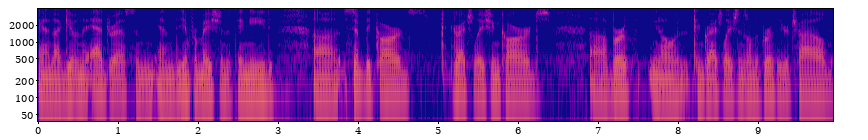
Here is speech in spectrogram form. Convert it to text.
and I give them the address and, and the information that they need. Uh, sympathy cards, congratulation cards, uh, birth, you know, congratulations on the birth of your child.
